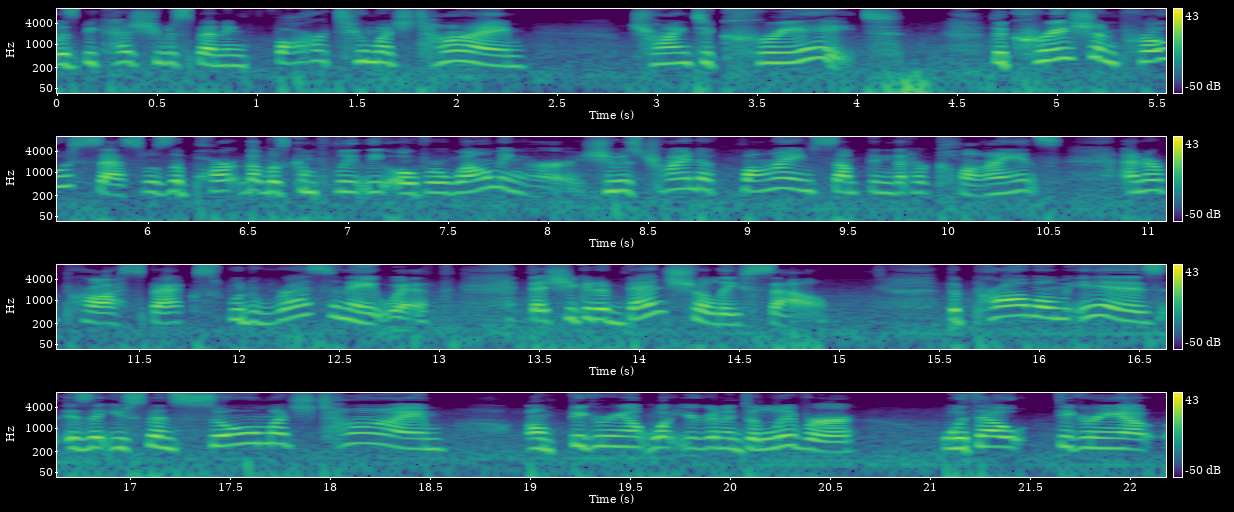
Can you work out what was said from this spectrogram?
was because she was spending far too much time trying to create. The creation process was the part that was completely overwhelming her. She was trying to find something that her clients and her prospects would resonate with, that she could eventually sell. The problem is, is that you spend so much time on figuring out what you're going to deliver without figuring out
